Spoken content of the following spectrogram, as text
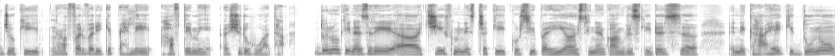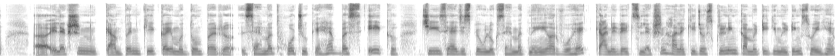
जो कि फरवरी के पहले हफ़्ते में शुरू हुआ था। दोनों की नज़रें चीफ मिनिस्टर की कुर्सी पर ही और सीनियर कांग्रेस लीडर्स ने कहा है कि दोनों इलेक्शन कैंपेन के कई मुद्दों पर सहमत हो चुके हैं। बस एक चीज़ है जिस पे वो लोग सहमत नहीं हैं और वो है कैंडिडेट सिलेक्शन हालाँकि जो स्क्रीनिंग कमेटी की मीटिंग्स हुई हैं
